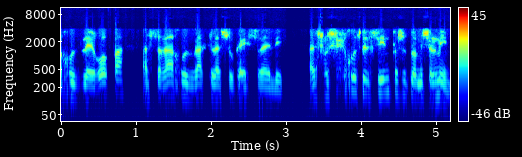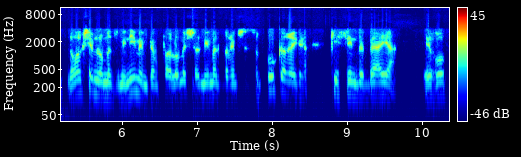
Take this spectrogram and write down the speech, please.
60% לאירופה, 10% רק לשוק הישראלי. אז 30% של סין פשוט לא משלמים. לא רק שהם לא מזמינים, הם גם כבר לא משלמים על דברים שסופקו כרגע, כי סין בבעיה. אירופה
